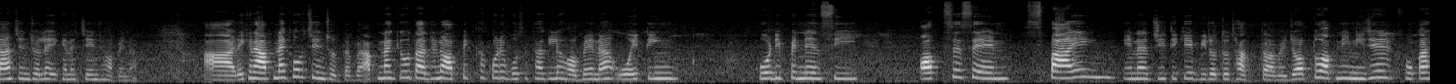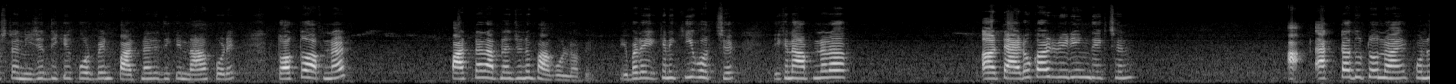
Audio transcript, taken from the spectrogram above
না চেঞ্জ হলে এখানে চেঞ্জ হবে না। আর এখানে আপনাকেও চেঞ্জ হতে হবে। আপনাকেও তার জন্য অপেক্ষা করে বসে থাকলে হবে না। Waiting codependency obsession spying energy থেকে বিরত থাকতে হবে। যত আপনি নিজের ফোকাসটা নিজের দিকে করবেন পার্টনারের দিকে না করে, তত আপনার পার্টনার আপনার জন্য পাগল হবে। এবারে এখানে কি হচ্ছে? এখানে আপনারা ট্যারো কার্ড রিডিং দেখছেন। একটা দুটো নয়, কোনো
